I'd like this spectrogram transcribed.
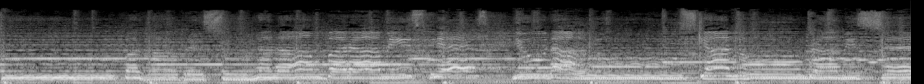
Tu palabra es una lámpara a mis pies y una luz que alumbra mi ser.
